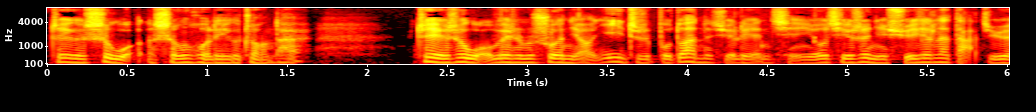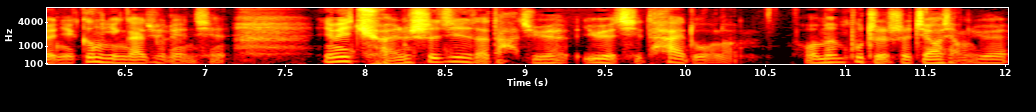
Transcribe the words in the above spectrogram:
这个是我的生活的一个状态。这也是我为什么说你要一直不断的去练琴，尤其是你学习了打击乐，你更应该去练琴，因为全世界的打击乐乐器太多了。我们不只是交响乐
